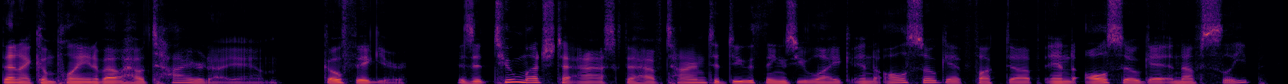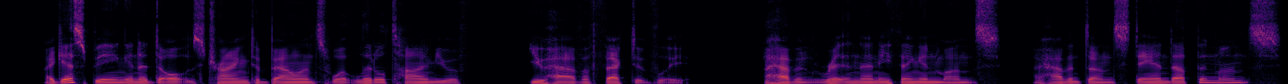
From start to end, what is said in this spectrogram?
Then I complain about how tired I am. Go figure. Is it too much to ask to have time to do things you like and also get fucked up and also get enough sleep? I guess being an adult is trying to balance what little time you have, you have effectively. I haven't written anything in months. I haven't done stand up in months.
